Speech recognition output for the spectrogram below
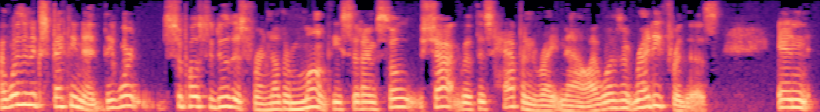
I wasn't expecting it. They weren't supposed to do this for another month. He said, I'm so shocked that this happened right now. I wasn't ready for this. And,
